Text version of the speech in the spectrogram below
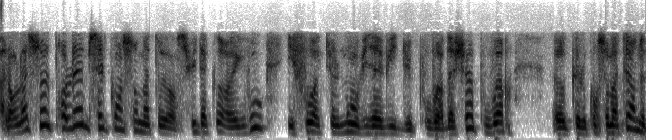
Alors, le seul problème, c'est le consommateur. Je suis d'accord avec vous. Il faut actuellement, vis-à-vis du pouvoir d'achat, pouvoir euh, que le consommateur ne,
